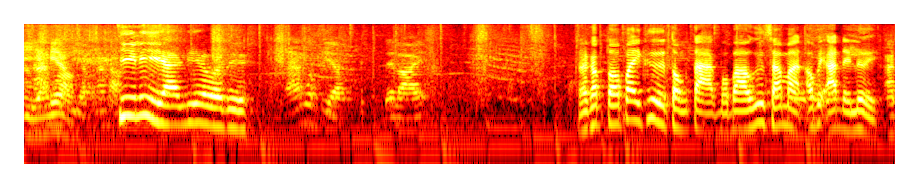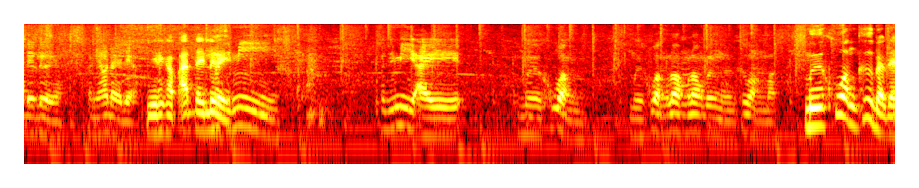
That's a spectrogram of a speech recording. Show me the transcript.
ดีอย่างเดียวที่รี่อย่างเดียวสิน้ำก็เสียบได้ร้ายนะครับต่อไปคือต้องตากเบาๆคือสามารถเอาไปอัดได้เลยอะได้เลยอะอันนี้เอาได้เลยนี่นะครับอัดได้เลยมันจะมีมันจะมีไอ้มือข่วง มือข่วงล่องล่องเป็นมือข่วงบ่มือข่วงคือแบบใด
